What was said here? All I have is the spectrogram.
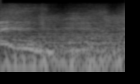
Ugh!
